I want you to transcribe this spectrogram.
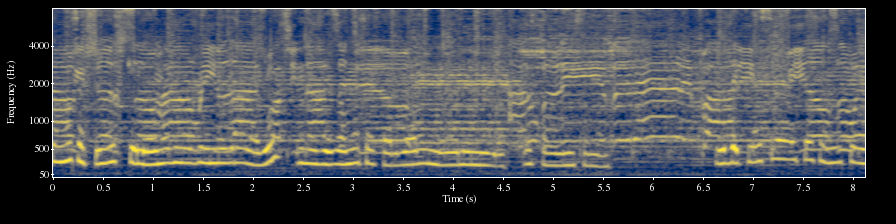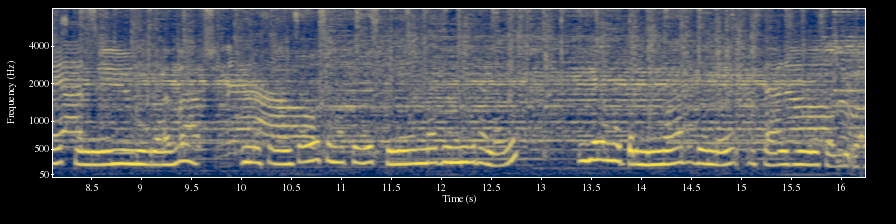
somos aquellos que leemos más de un libro a la vez y nos llegamos a tardar en leer un libro hasta una semana. Los de clase alta son aquellos que leen un libro al día y los avanzados son aquellos que leen más de un libro a la vez y llegan a terminar de leer hasta dos libros al día.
